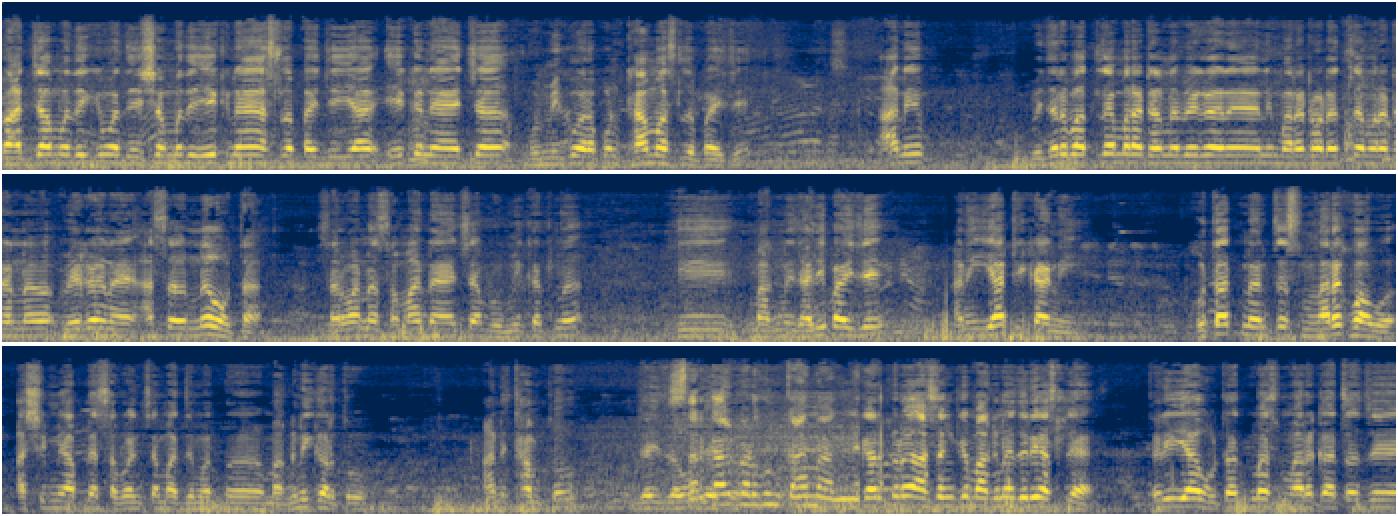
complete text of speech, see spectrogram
राज्यामध्ये किंवा देशामध्ये एक न्याय असला पाहिजे. या एक न्यायाच्या भूमिकेवर आपण ठाम असलं पाहिजे. आणि विदर्भातल्या मराठ्यांना वेगळा न्याय आणि मराठवाड्यातल्या मराठ्यांना वेगळा न्याय असं न होता सर्वांना समान न्यायाच्या भूमिकेतनं ही मागणी झाली पाहिजे. आणि या ठिकाणी हुतात्म्यांचं स्मारक व्हावं अशी मी आपल्या सर्वांच्या माध्यमातून मागणी करतो आणि थांबतो. जय जाऊ. सरकारकडून काय मागणी? सरकारकडे असंख्य मागण्या जरी असल्या तरी या हुतात्मा स्मारकाचं जे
